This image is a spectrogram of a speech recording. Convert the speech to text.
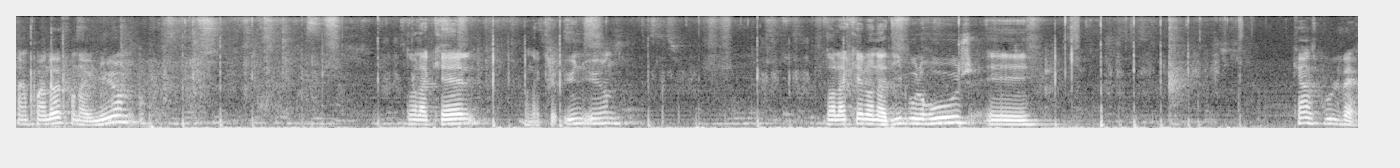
5.9, on a une urne dans laquelle on n'a qu'une urne dans laquelle on a 10 boules rouges et 15 boules vertes.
